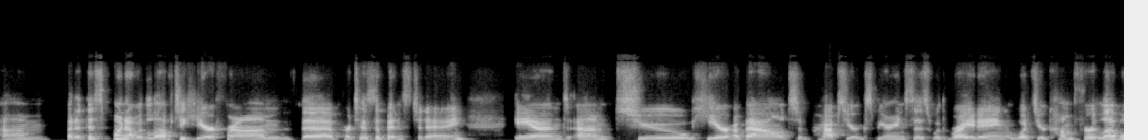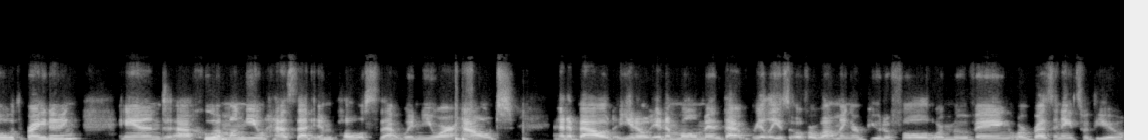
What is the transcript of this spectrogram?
Um, but at this point, I would love to hear from the participants today and um, to hear about perhaps your experiences with writing, what's your comfort level with writing, and uh, who among you has that impulse that when you are out and about you know in a moment that really is overwhelming or beautiful or moving or resonates with you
